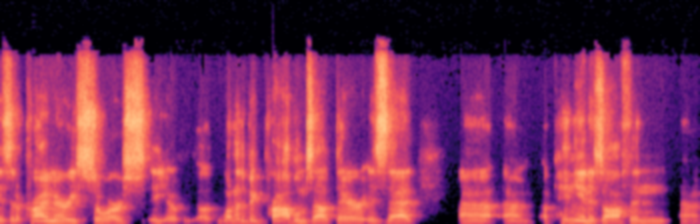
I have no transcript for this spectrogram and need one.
is it a primary source? Uh, one of the big problems out there is that uh, um, opinion is often uh,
